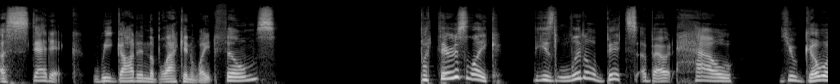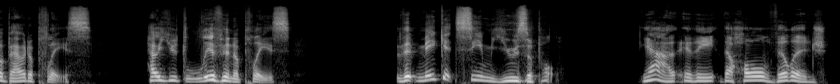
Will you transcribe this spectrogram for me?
aesthetic we got in the black and white films but there's like these little bits about how you go about a place how you'd live in a place that make it seem usable. Yeah, eh, the the whole village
